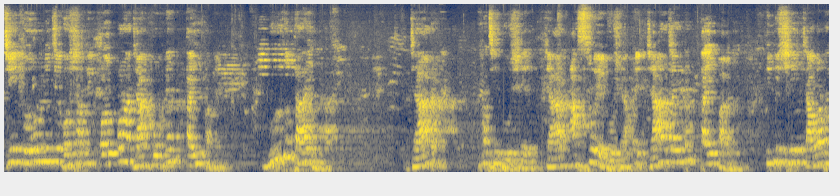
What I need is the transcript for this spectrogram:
যে তরুণ নিচে বসে আপনি কল্পনা যা করবেন তাই পাবেন। গুরু তো তাই। যার কাছে বসে, যার আশ্রয়ে বসে আপনি যা চাইবেন তাই পাবেন। কিন্তু সেই চাওয়াটা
